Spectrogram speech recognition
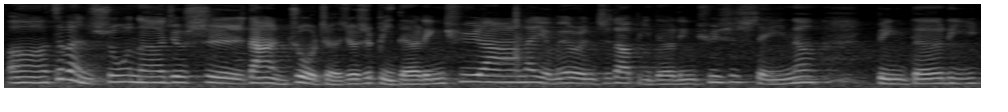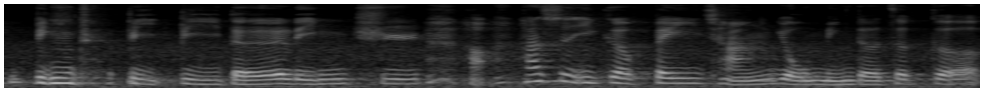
呃，这本书呢，就是当然作者就是彼得林区啦。那有没有人知道彼得林区是谁呢？彼得林彼彼彼得林区，好，他是一个非常有名的这个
